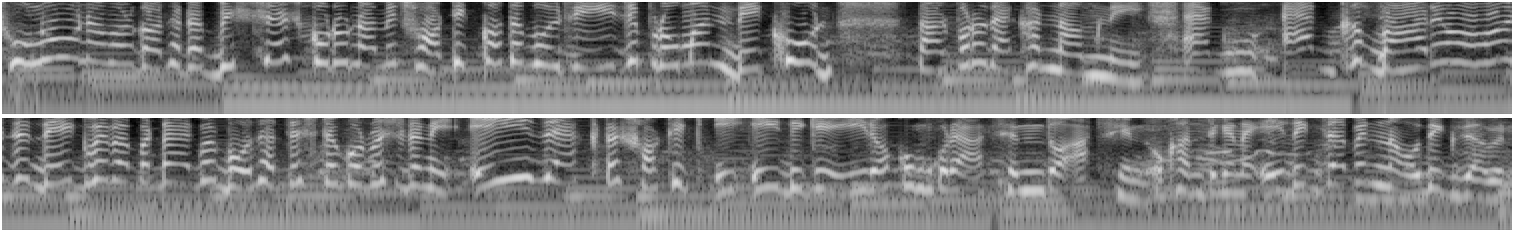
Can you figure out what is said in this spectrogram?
শুনুন আমার কথাটা বিশ্বাস করুন আমি সঠিক কথা বলছি। এই যে প্রমাণ দেখুন তারপরও দেখার নাম নেই। এক একবারেও যে দেখবে ব্যাপারটা একবার বোঝার চেষ্টা করবে সেটা নেই। এই যে একটা সঠিক এই এই দিকে এই রকম করে আছেন তো আছেন। ওখান থেকে না এদিক যাবেন না ওদিক যাবেন।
